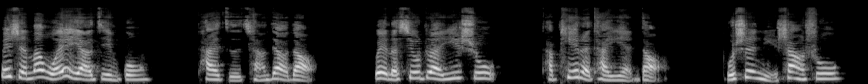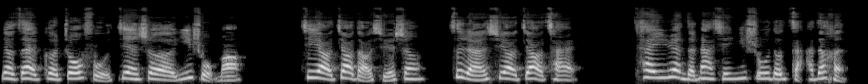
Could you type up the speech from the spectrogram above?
为什么我也要进宫？”太子强调道：“为了修撰医书。”他瞥了他一眼，道。不是你上书要在各州府建设医署吗？既要教导学生，自然需要教材。太医院的那些医书都杂得很。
